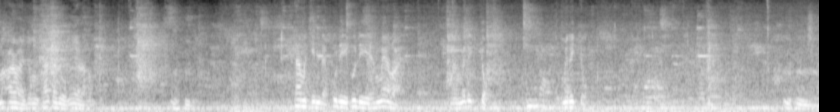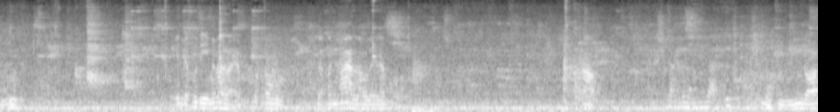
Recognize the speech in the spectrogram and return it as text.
มาอร่อยจนแค่กระดูกนี่แหละครับ ถ้ามากินแบบผู้ดีผู้ดีไม่อร่อย มันไม่ได้จบ ไม่ได้จบกินแต่ผู้ดีไม่ค่อยอร่อยครับต้องแบบบ้านๆเราเลยครับข้าวร้อน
